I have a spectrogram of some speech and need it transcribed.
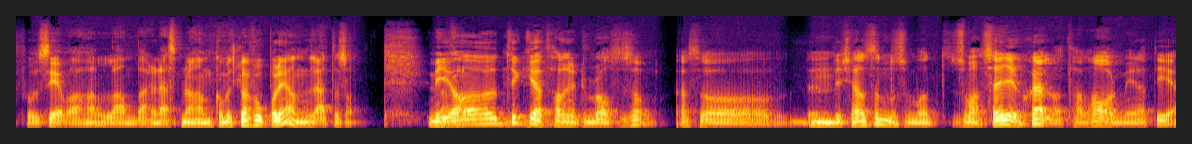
får se var han landar härnäst. Men han kommer spela fotboll igen lät det som. Men jag tycker att han har gjort en bra säsong. Alltså, det, Mm. det känns ändå som att, som han säger själv, att han har mer att ge.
